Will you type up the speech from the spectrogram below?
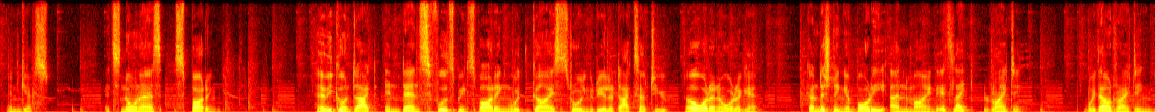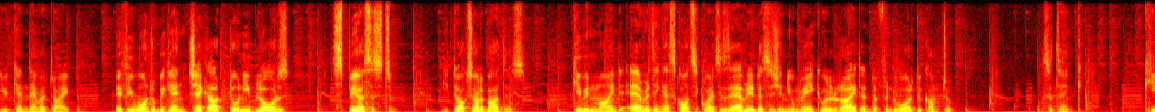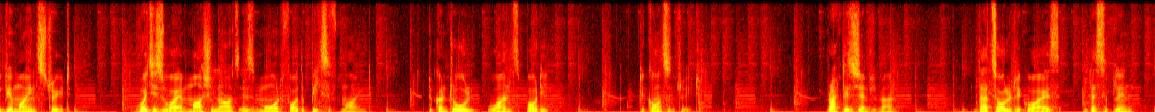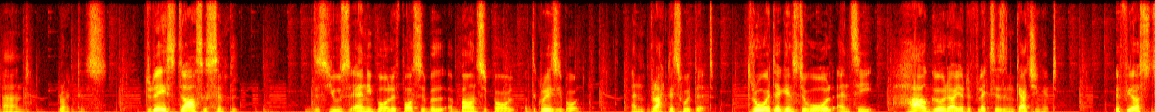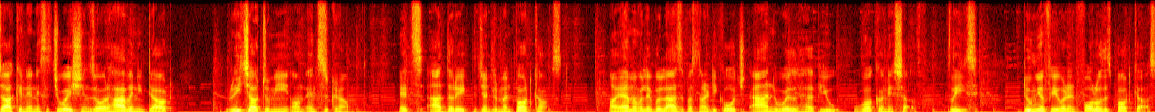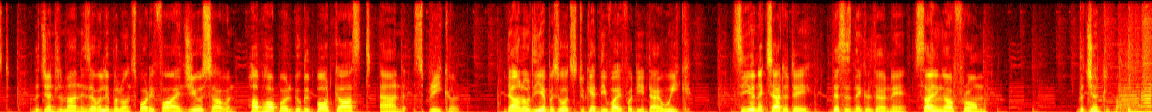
Any guess? It's known as sparring. Heavy contact, intense, full speed sparring with guys throwing real attacks at you over and over again. Conditioning your body and mind. It's like writing. Without writing, you can never type. If you want to begin, check out Tony Blauer's Spear System. He talks all about this. Keep in mind, everything has consequences. Every decision you make will write a different world to come to. So think. Keep your mind straight. which is why martial arts is more for the peace of mind, to control one's body, to concentrate. Practice, gentlemen. That's all it requires discipline and practice. Today's task is simple. Just use any ball, if possible, a bouncy ball or the crazy ball, and practice with it. Throw it against a wall and see how good are your reflexes in catching it. If you're stuck in any situations or have any doubt, reach out to me on Instagram. It's at the rate the gentleman podcast. I am available as a personality coach and will help you work on yourself. Please do me a favor and follow this podcast. The Gentleman is available on Spotify, JioSaavn, Hubhopper, Google Podcasts, and Spreaker. Download the episodes to get the vibe for the entire week. See you next Saturday. This is Nikhil Dharne signing off from The Gentleman.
